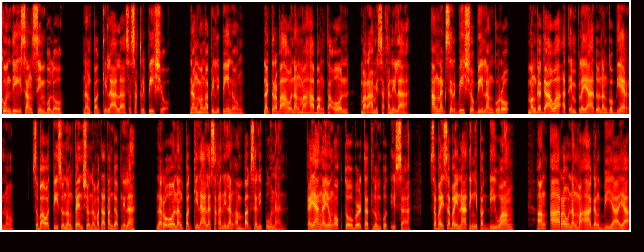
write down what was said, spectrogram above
kundi isang simbolo ng pagkilala sa sakripisyo ng mga Pilipinong nagtrabaho ng mahabang taon, marami sa kanila, ang nagserbisyo bilang guro, manggagawa at empleyado ng gobyerno sa bawat piso ng pensyon na matatanggap nila, naroon ang pagkilala sa kanilang ambag sa lipunan. Kaya ngayong October 31, sabay-sabay nating ipagdiwang ang araw ng maagang biyaya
